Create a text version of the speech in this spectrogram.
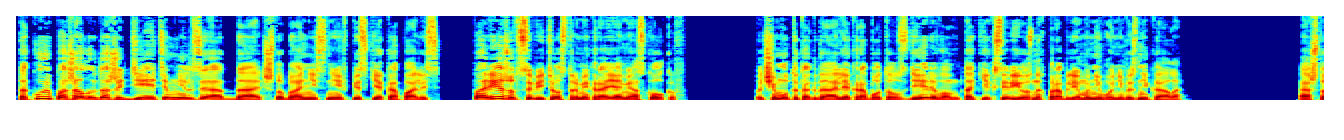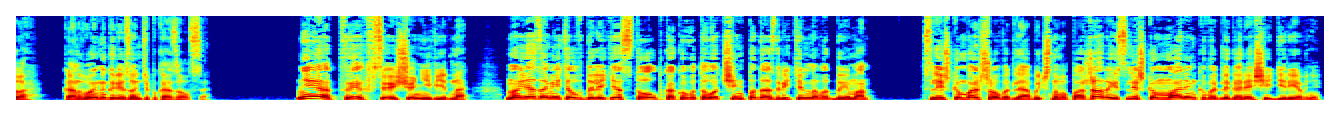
Такую, пожалуй, даже детям нельзя отдать, чтобы они с ней в песке копались, Порежутся ведь острыми краями осколков. Почему-то, когда Олег работал с деревом, таких серьезных проблем у него не возникало. А что, конвой на горизонте показался? Нет, их все еще не видно, но я заметил вдалеке столб какого-то очень подозрительного дыма. Слишком большого для обычного пожара и слишком маленького для горящей деревни.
